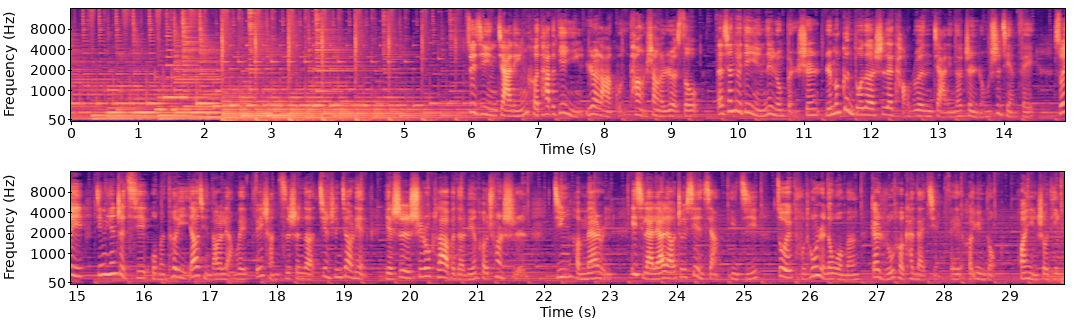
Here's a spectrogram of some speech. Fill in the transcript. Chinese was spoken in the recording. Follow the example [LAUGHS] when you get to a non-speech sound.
贾玲和她的电影《热辣滚烫》上了热搜，但相对电影内容本身，人们更多的是在讨论贾玲的整容式减肥。所以今天这期，我们特意邀请到了两位非常资深的健身教练，也是 Shiro Club 的联合创始人金和 Mary，一起来聊聊这个现象，以及作为普通人的我们该如何看待减肥和运动。欢迎收听。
